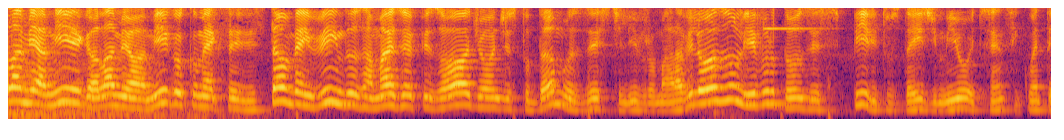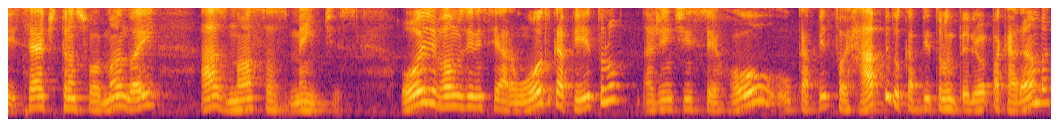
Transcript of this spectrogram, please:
Olá, minha amiga, olá, meu amigo, como é que vocês estão? Bem-vindos a mais um episódio onde estudamos este livro maravilhoso, o Livro dos Espíritos, desde 1857, transformando aí as nossas mentes. Hoje vamos iniciar um outro capítulo. A gente encerrou o capítulo, foi rápido o capítulo anterior pra caramba,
